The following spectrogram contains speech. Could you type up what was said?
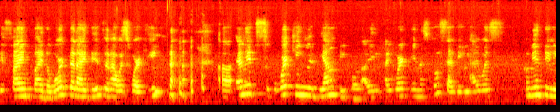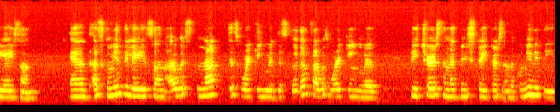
defined by the work that I did when I was working. uh, and it's working with young people. I, I worked in a school setting. I was community liaison. And as community liaison, I was not just working with the students, I was working with teachers and administrators in the community.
